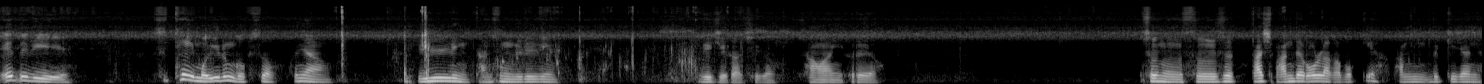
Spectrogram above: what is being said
애들이 스테이 뭐 이런 거 없어. 그냥 릴링, 단속 릴링. 여기가 지금 상황이 그래요. 저는 슬슬 다시 반대로 올라가 볼게요. 밤 늦기 전에.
